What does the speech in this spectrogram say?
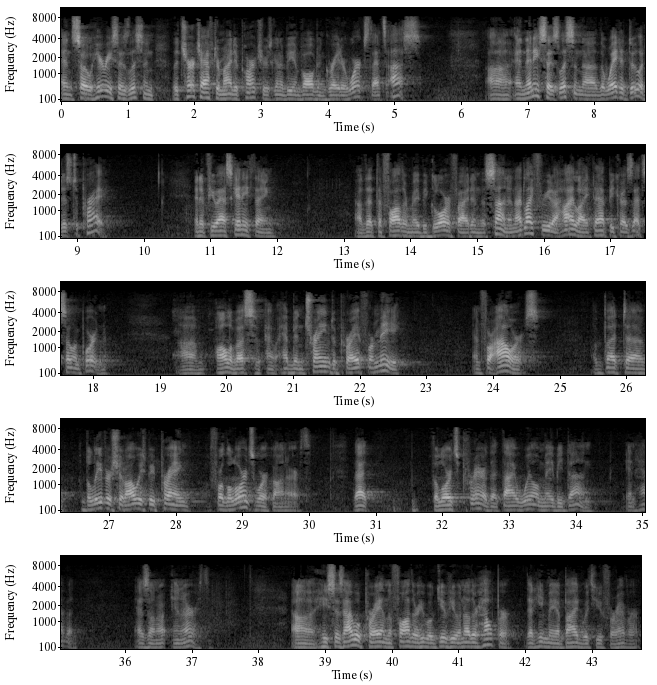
And so here he says, listen, the church after my departure is going to be involved in greater works. That's us. Uh, and then he says, listen, uh, the way to do it is to pray. And if you ask anything, uh, that the Father may be glorified in the Son. And I'd like for you to highlight that because that's so important. Um, all of us have been trained to pray for me and for ours. But uh, believers should always be praying for the Lord's work on earth. That the Lord's prayer, that thy will may be done in heaven as on in earth. Uh, he says, I will pray, and the Father, He will give you another helper, that He may abide with you forever.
